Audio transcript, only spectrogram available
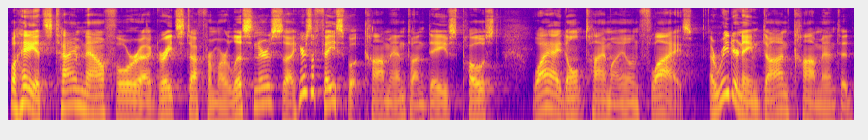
Well, hey, it's time now for uh, great stuff from our listeners. Uh, here's a Facebook comment on Dave's post Why I Don't Tie My Own Flies. A reader named Don commented,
